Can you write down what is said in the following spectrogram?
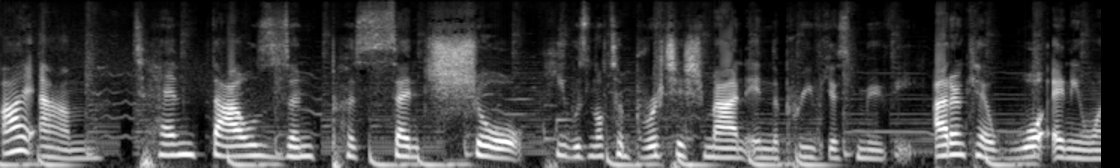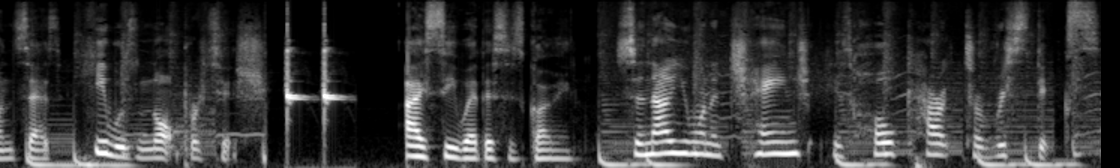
I am 10,000% sure he was not a British man in the previous movie. I don't care what anyone says, he was not British. I see where this is going. So now you want to change his whole characteristics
